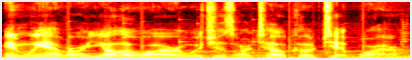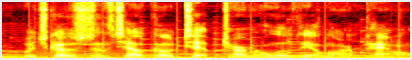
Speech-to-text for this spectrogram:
and we have our yellow wire, which is our telco tip wire, which goes to the telco tip terminal of the alarm panel.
